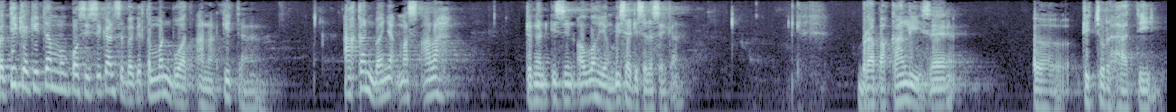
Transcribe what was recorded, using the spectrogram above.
Ketika kita memposisikan sebagai teman buat anak kita, akan banyak masalah dengan izin Allah yang bisa diselesaikan berapa kali saya uh, dicurhati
